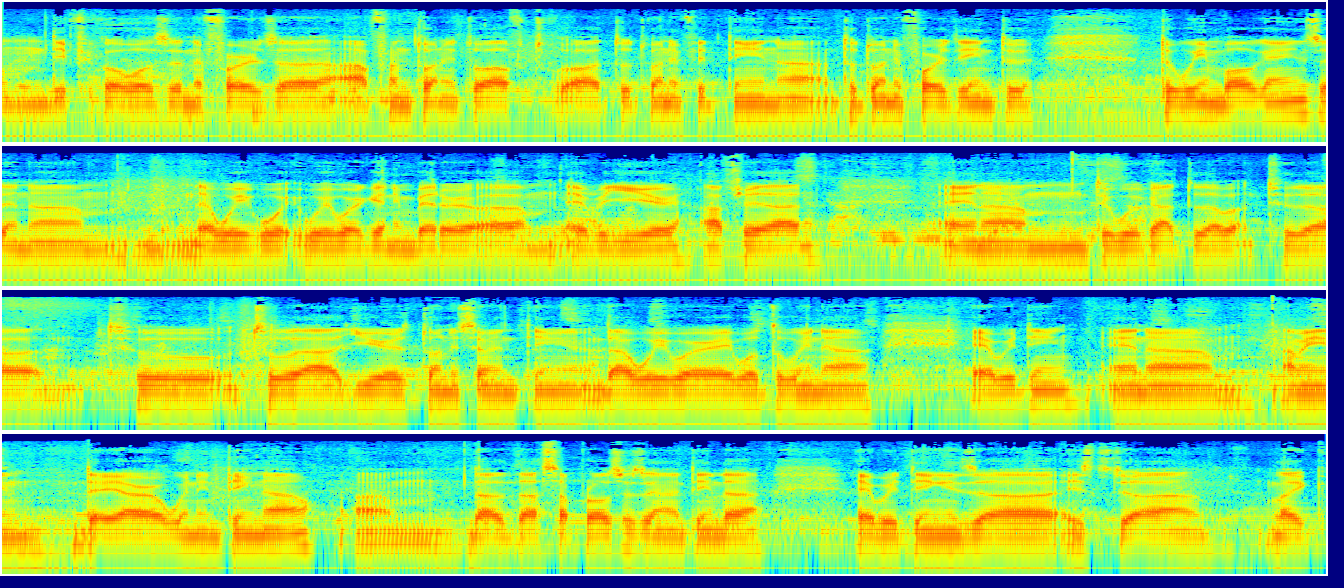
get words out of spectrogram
um, difficult it was in the first uh, uh from 2012 to, uh, to 2015 uh, to 2014 to to win ball games, and um, that we, we, we were getting better um, every year after that, and um, we got to the to the to to the year 2017 that we were able to win everything, and um, I mean they are a winning team now. Um, that, that's a process, and I think that everything is is like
